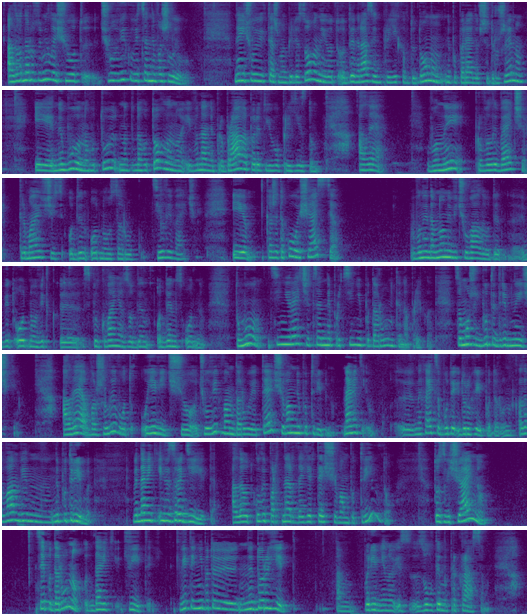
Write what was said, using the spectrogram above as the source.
Але вона розуміла, що от чоловікові це не важливо. В неї чоловік теж мобілізований. От один раз він приїхав додому, не попередивши дружину, і не було наготовлено, і вона не прибрала перед його приїздом. Але вони провели вечір, тримаючись один одного за руку, цілий вечір. І каже, такого щастя вони давно не відчували один від одного від е, спілкування з один, один з одним. Тому цінні речі це не про цінні подарунки, наприклад. Це можуть бути дрібнички. Але важливо, от уявіть, що чоловік вам дарує те, що вам не потрібно. Навіть е, нехай це буде і дорогий подарунок, але вам він не потрібен. Ви навіть і не зрадієте. Але от коли партнер дає те, що вам потрібно, то, звичайно, цей подарунок, от навіть квіти. Квіти нібито недорогі, там, порівняно із золотими прикрасами.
